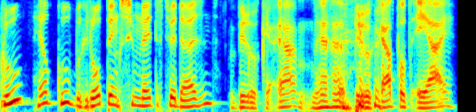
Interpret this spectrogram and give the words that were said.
cool, heel cool. Begrotingssimulator 2000. Bureaucra ja, ja, bureaucraat tot AI.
